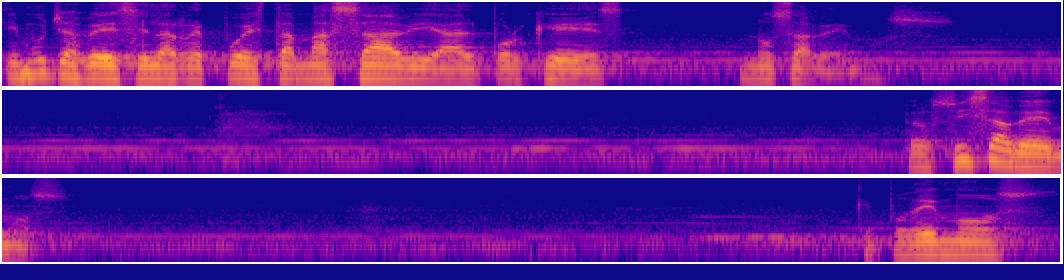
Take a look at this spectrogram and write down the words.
Y muchas veces la respuesta más sabia al por qué es, no sabemos. Pero sí sabemos que podemos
